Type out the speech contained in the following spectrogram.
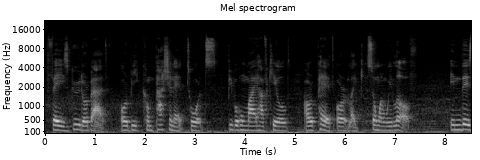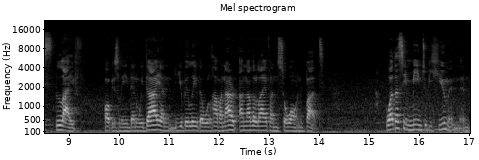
face good or bad or be compassionate towards people who might have killed our pet or like someone we love? In this life obviously then we die and you believe that we'll have another another life and so on but what does it mean to be human then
